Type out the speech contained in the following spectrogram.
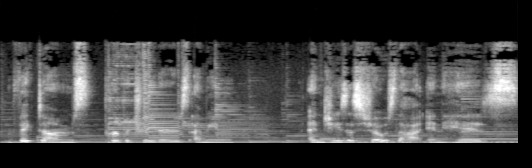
victims, perpetrators. I mean, and Jesus shows that in his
